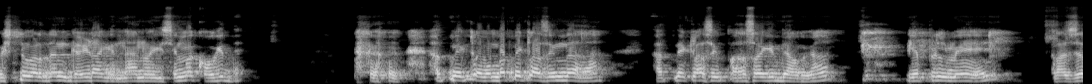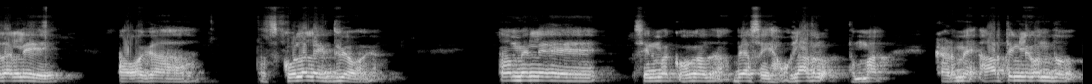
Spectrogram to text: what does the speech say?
ವಿಷ್ಣುವರ್ಧನ್ ಗೈಡ್ ಆಗಿ ನಾನು ಈ ಸಿನಿಮಾಕ್ಕೆ ಹೋಗಿದ್ದೆ. ಹತ್ತನೇ ಕ್ಲಾ ಒಂಬತ್ತನೇ ಕ್ಲಾಸಿಂದ ಹತ್ತನೇ ಕ್ಲಾಸಿಗೆ ಪಾಸ್ ಆಗಿದ್ದೆ ಅವಾಗ. ಏಪ್ರಿಲ್, ಮೇ ರಾಜ್ಯದಲ್ಲಿ ಅವಾಗ ಸ್ಕೂಲಲ್ಲೇ ಇದ್ವಿ ಅವಾಗ. ಆಮೇಲೆ ಸಿನಿಮಾಕ್ಕೆ ಹೋಗೋದು ಅಭ್ಯಾಸ ಯಾವಾಗ್ಲಾದ್ರು ತುಂಬಾ ಕಡಿಮೆ ಆರು ತಿಂಗಳಿಗೊಂದು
